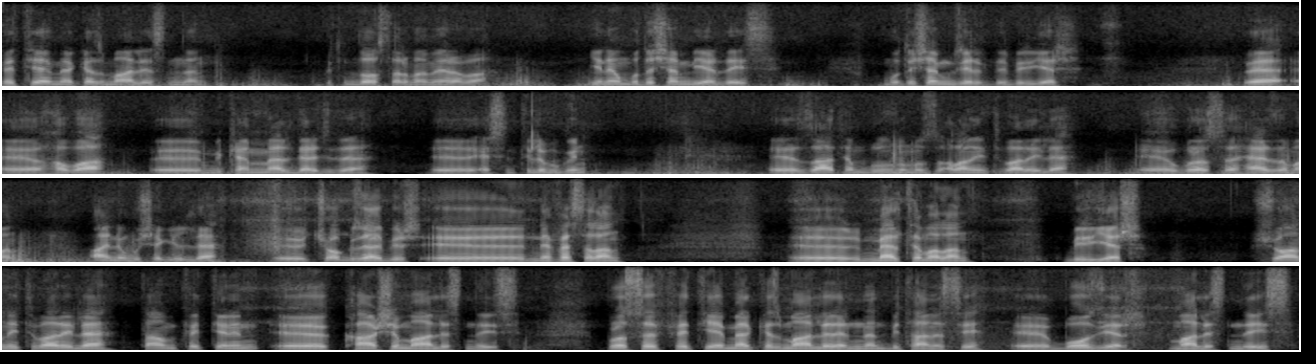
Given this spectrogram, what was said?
Fethiye Merkez Mahallesi'nden bütün dostlarıma merhaba. Yine muhteşem bir yerdeyiz. Muhteşem güzellikte bir yer. Ve e, hava e, mükemmel derecede e, esintili bugün. E, zaten bulunduğumuz alan itibariyle e, burası her zaman aynı bu şekilde e, çok güzel bir e, nefes alan, e, meltem alan bir yer. Şu an itibariyle tam Fethiye'nin e, karşı mahallesindeyiz. Burası Fethiye merkez mahallelerinden bir tanesi. E, Bozyer mahallesindeyiz.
